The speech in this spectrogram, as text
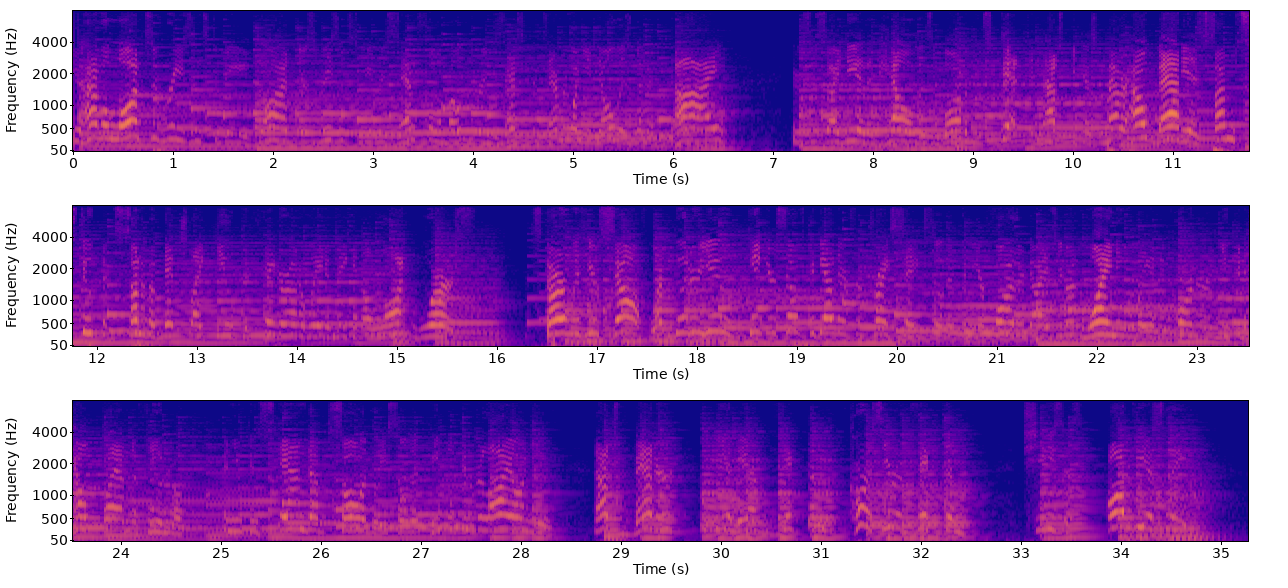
You have a lots of reasons to be. God, there's reasons to be resentful about your existence. Everyone you know is going to die. There's this idea that hell is a bottomless pit, and that's because no matter how bad it is, some stupid son of a bitch like you could figure out a way to make it a lot worse. Start with yourself. What good are you? Get yourself together for Christ's sake so that when your father dies, you're not whining away in a corner and you can help plan the funeral. And you can stand up solidly so that people can rely on you. That's better than be a damn victim. Of course you're a victim. Jesus, obviously.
